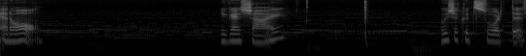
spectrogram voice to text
at all. You guys shy? I wish I could sort this.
